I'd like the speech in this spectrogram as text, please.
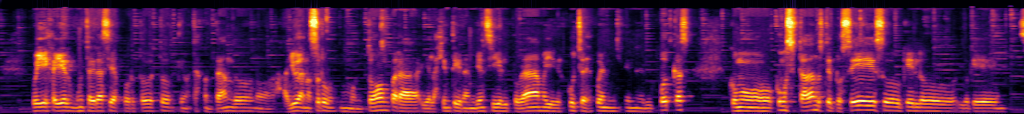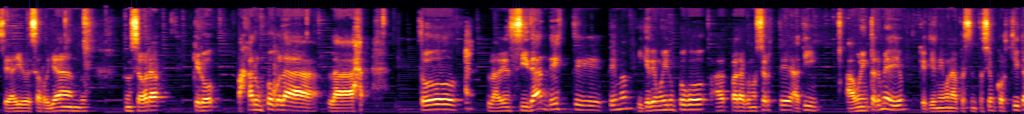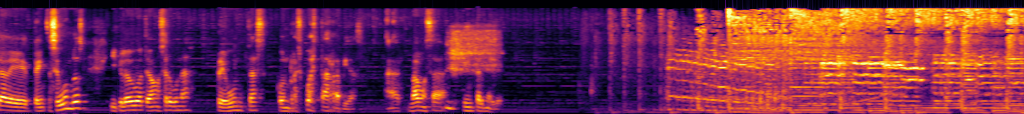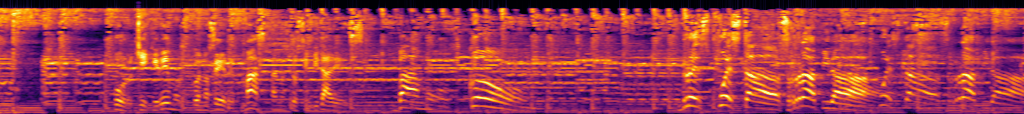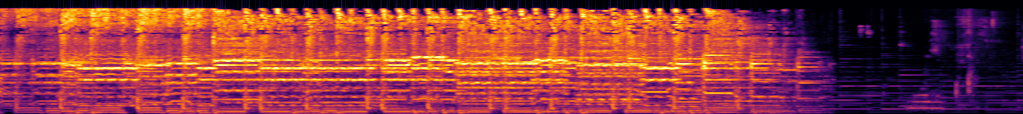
Oye, Javier, muchas gracias por todo esto que nos estás contando. Nos ayuda a nosotros un montón y a la gente que también sigue el programa y escucha después en, el podcast, cómo, cómo, se está dando este proceso, qué es lo, lo, que se ha ido desarrollando. Entonces ahora quiero bajar un poco la, la, todo, la densidad de este tema y queremos ir un poco para conocerte a ti, a un intermedio que tiene una presentación cortita de 30 segundos y que luego te vamos a hacer algunas preguntas con respuestas rápidas. Vamos a intermedio. Porque queremos conocer más a nuestros invitados. Vamos con Respuestas rápidas. Respuestas rápidas.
